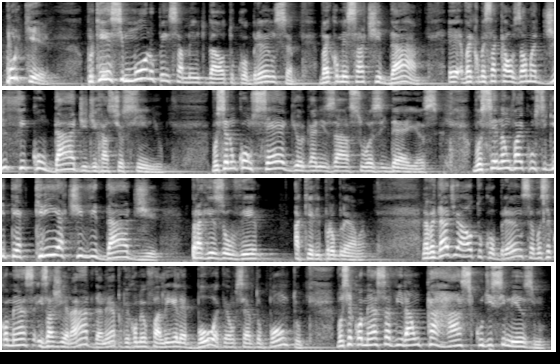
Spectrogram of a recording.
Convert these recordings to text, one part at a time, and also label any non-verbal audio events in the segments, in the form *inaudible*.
Por quê? Porque esse monopensamento da autocobrança vai começar a te dar, é, vai começar a causar uma dificuldade de raciocínio. Você não consegue organizar as suas ideias. Você não vai conseguir ter criatividade para resolver aquele problema. Na verdade, a autocobrança, você começa exagerada, né? Porque como eu falei, ela é boa até um certo ponto. Você começa a virar um carrasco de si mesmo.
